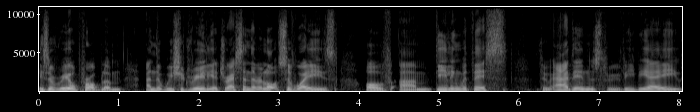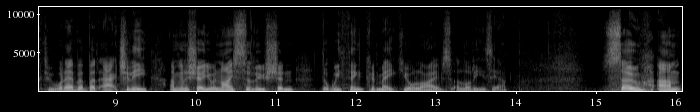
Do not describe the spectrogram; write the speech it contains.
is a real problem and that we should really address. And there are lots of ways of um, dealing with this through add-ins, through VBA, through whatever. But actually, I'm going to show you a nice solution that we think could make your lives a lot easier. So um,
